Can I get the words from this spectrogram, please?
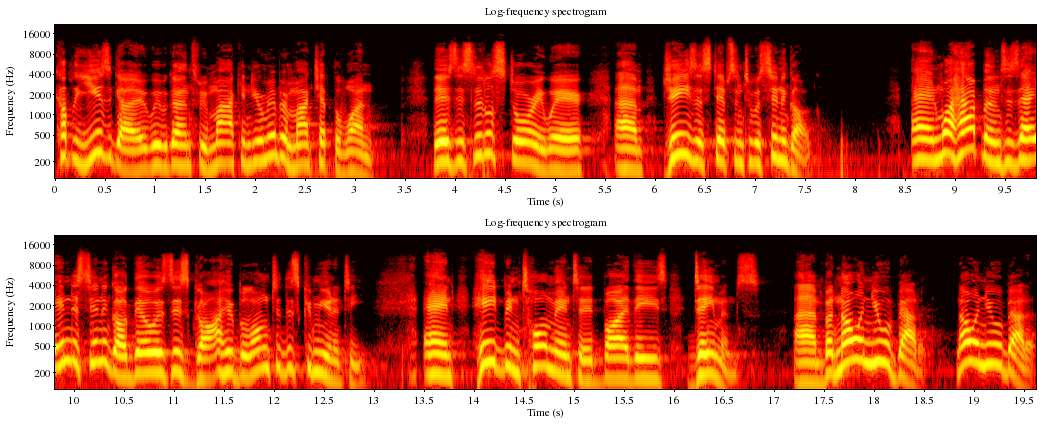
A couple of years ago, we were going through Mark, and do you remember Mark chapter 1? There's this little story where um, Jesus steps into a synagogue. And what happens is that in the synagogue, there was this guy who belonged to this community, and he'd been tormented by these demons. Um, but no one knew about it. No one knew about it.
